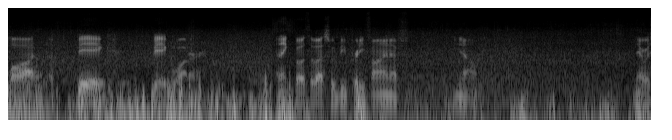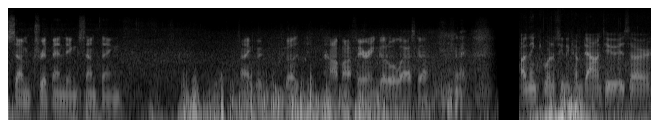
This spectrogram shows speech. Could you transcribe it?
lot of big, big water. I think both of us would be pretty fine if, you know, there was some trip ending something. I think we'd go hop on a ferry and go to Alaska. I think what it's going to come down to is our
